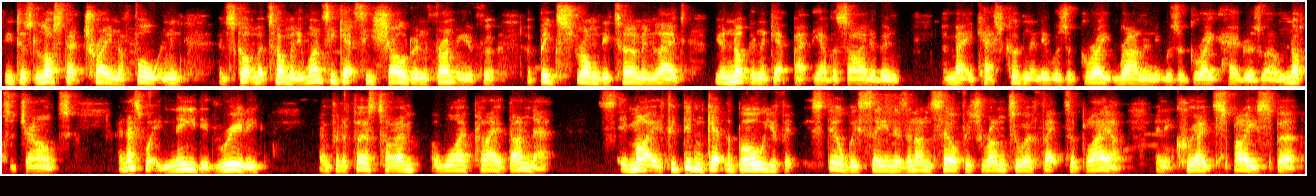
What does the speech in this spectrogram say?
he just lost that train of thought. And, he, and Scott McTominay, once he gets his shoulder in front of you for a big, strong, determined lad, you're not going to get back the other side of him. And Matty Cash couldn't. And it was a great run and it was a great header as well. Not a chance. And that's what he needed, really. And for the first time, a wide player done that. It might, if he didn't get the ball, you'd still be seen as an unselfish run to affect a player, and it creates space. But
